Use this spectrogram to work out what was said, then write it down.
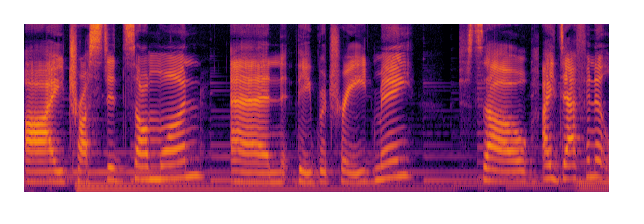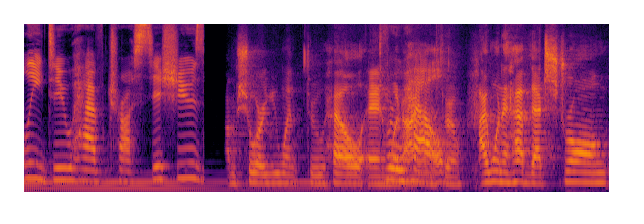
I trusted someone and they betrayed me. So I definitely do have trust issues. I'm sure you went through hell and Through what I went through. I want to have that strong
